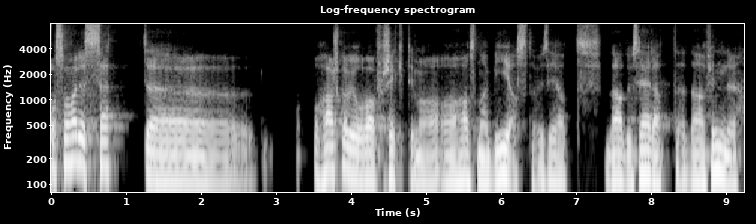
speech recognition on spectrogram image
og så har jeg sett uh, Og her skal vi jo være forsiktige med å, å ha sånne bias, dvs. Si at det du ser etter, det finner du.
